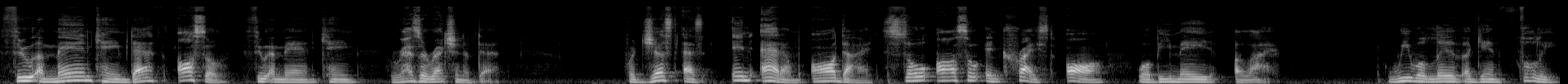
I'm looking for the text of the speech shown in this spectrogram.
through a man came death, also through a man came resurrection of death. For just as in Adam all died, so also in Christ all will be made alive. We will live again fully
